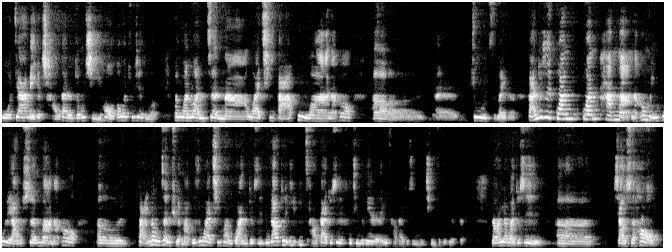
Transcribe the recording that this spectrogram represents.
国家每一个朝代的中期以后都会出现什么宦官乱政啊、外戚跋扈啊，然后呃呃诸如此类的，反正就是官官贪嘛，然后民不聊生嘛，然后呃摆弄政权嘛，不是外戚宦官，就是你知道，就一一朝代就是父亲这边的人，一朝代就是母亲这边的人，然后要么就是呃。小时候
